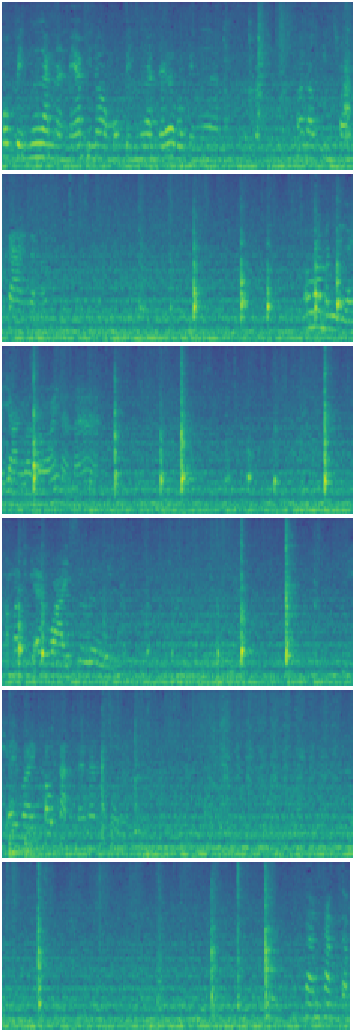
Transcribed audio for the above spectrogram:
บ่เป็นเงื่อนนั่นแม่พี่น้องบ่เป็นเงื่อนเด้อบ่เป็นเงื่อนเพราะเรากินช้อนกลางกันเนาะเพราะว่ามันเหลืออย่างละน้อยน่ะนะ เอามา DIY ซะเลย DIY ข้าวผัดนะคะทุกคนการทำกับ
